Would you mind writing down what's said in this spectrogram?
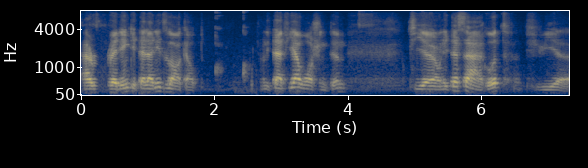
à Reading, qui était l'année du lockout. On était affiliés à Washington, puis euh, on était sur la route, puis euh,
